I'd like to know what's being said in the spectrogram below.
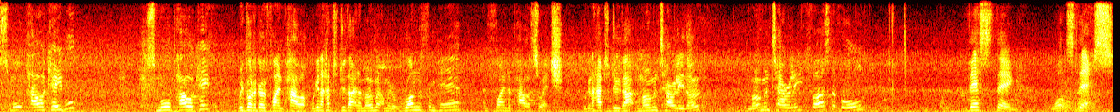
Small power cable? Small power cable? We've got to go find power. We're going to have to do that in a moment. I'm going to run from here and find a power switch. We're going to have to do that momentarily though. momentarily. First of all, this thing. What's this?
